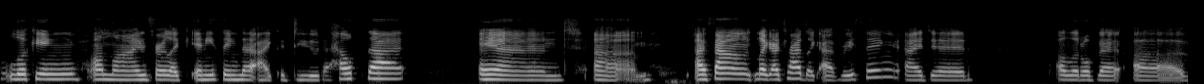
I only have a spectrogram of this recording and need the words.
looking online for like anything that I could do to help that. And um, I found like I tried like everything. I did a little bit of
